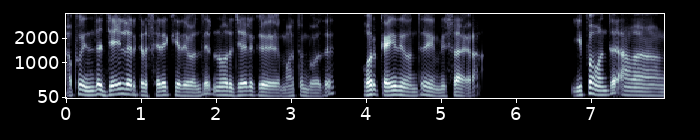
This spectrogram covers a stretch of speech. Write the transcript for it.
அப்போ இந்த ஜெயிலில் இருக்கிற சிறை வந்து இன்னொரு ஜெயிலுக்கு மாற்றும் போது ஒரு கைதி வந்து மிஸ் ஆகுறான். இப்போ வந்து அவன்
